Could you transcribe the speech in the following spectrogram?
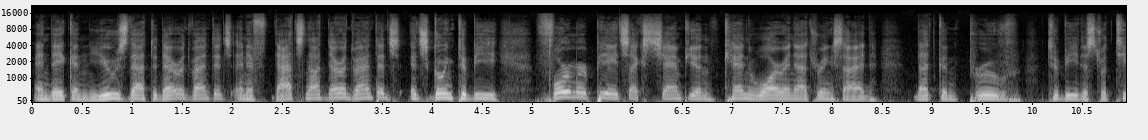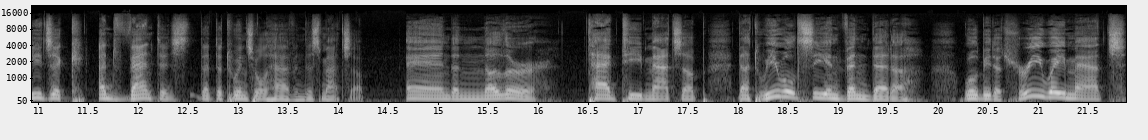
and they can use that to their advantage. And if that's not their advantage, it's going to be former PHX champion Ken Warren at ringside that can prove to be the strategic advantage that the twins will have in this matchup. And another tag team matchup that we will see in Vendetta will be the three way match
